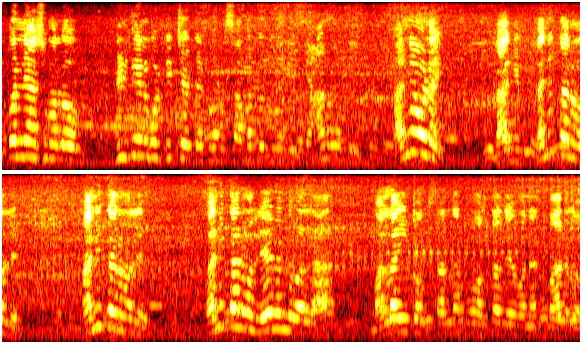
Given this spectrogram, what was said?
ఉపన్యాసంలో బిల్టీని కొట్టించేటటువంటి సమర్థత ఉంది జ్ఞానం ఉంది. అన్నీ ఉన్నాయి. కానీ పనితనం లేదు. పనితనం లేదు. పనితనం లేనందువల్ల మళ్ళీ ఇంకొక సందర్భం వస్తుందేమోనని బాధగా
